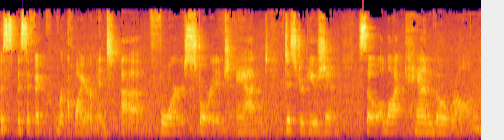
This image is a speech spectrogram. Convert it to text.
a specific requirement uh, for storage and distribution, so a lot can go wrong.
